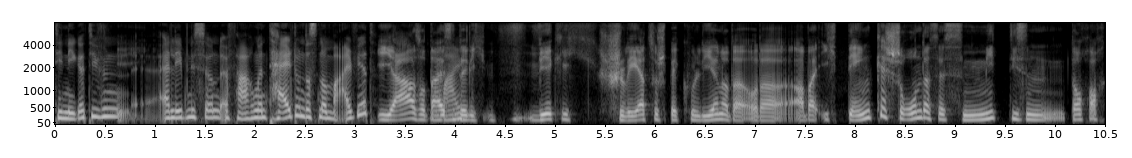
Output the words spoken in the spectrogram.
die negativen Erlebnisse und Erfahrungen teilt und das normal wird? Ja, also da normal. ist natürlich wirklich schwer zu spekulieren, oder, oder, aber ich denke schon, dass es mit diesem doch auch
